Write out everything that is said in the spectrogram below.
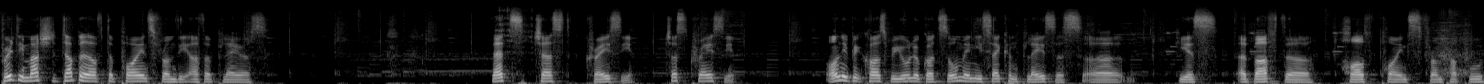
pretty much the double of the points from the other players. That's just crazy. Just crazy. Only because Riolu got so many second places, uh, he is above the half points from Papou.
